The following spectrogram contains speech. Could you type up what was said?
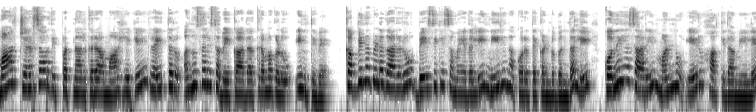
ಮಾರ್ಚ್ ಎರಡ್ ಸಾವಿರದ ಇಪ್ಪತ್ನಾಲ್ಕರ ಮಾಹೆಗೆ ರೈತರು ಅನುಸರಿಸಬೇಕಾದ ಕ್ರಮಗಳು ಇಂತಿವೆ. ಕಬ್ಬಿನ ಬೆಳೆಗಾರರು ಬೇಸಿಗೆ ಸಮಯದಲ್ಲಿ ನೀರಿನ ಕೊರತೆ ಕಂಡುಬಂದಲ್ಲಿ ಕೊನೆಯ ಸಾರಿ ಮಣ್ಣು ಏರು ಹಾಕಿದ ಮೇಲೆ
